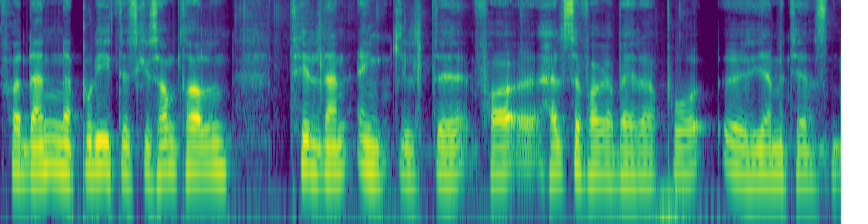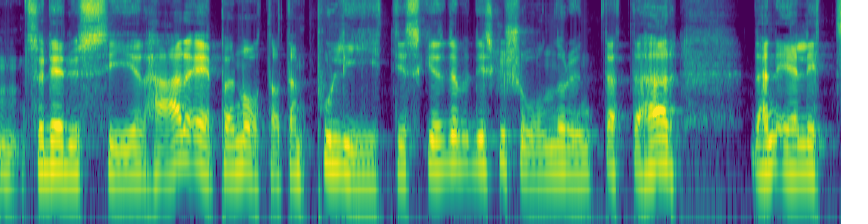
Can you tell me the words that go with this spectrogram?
fra denne politiske samtalen til den enkelte helsefagarbeider på hjemmetjenesten. Mm. Så det du sier her, er på en måte at den politiske diskusjonen rundt dette her, den er litt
